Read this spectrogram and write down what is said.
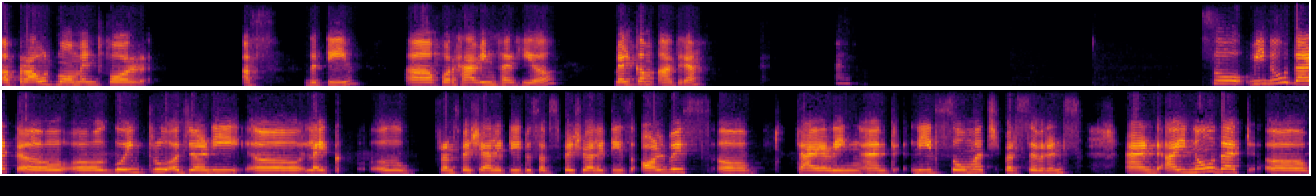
a proud moment for us, the team, uh, for having her here. Welcome, Athira. Thank you. So we know that uh, uh, going through a journey uh, like from specialty to subspecialty is always uh, tiring and needs so much perseverance. And I know that uh,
